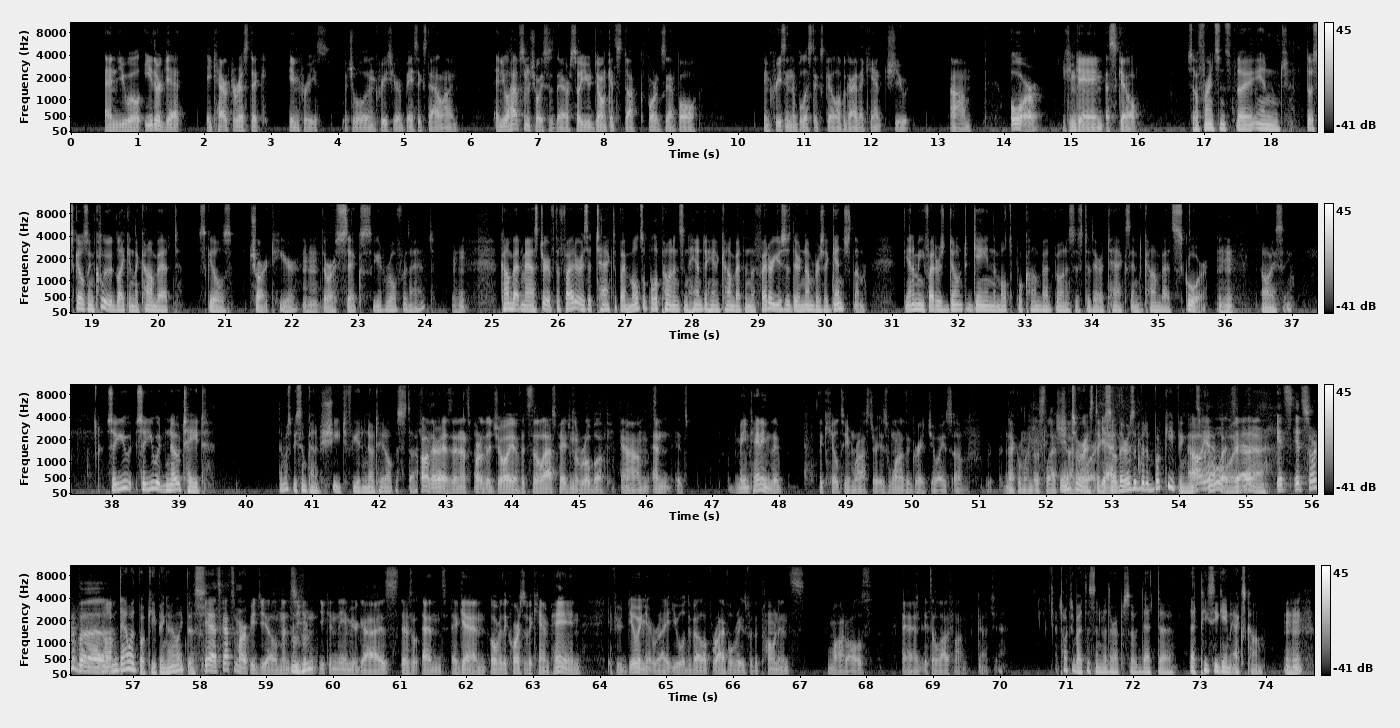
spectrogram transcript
and you will either get a characteristic increase, which will increase your basic stat line, and you'll have some choices there, so you don't get stuck. For example, increasing the ballistic skill of a guy that can't shoot, um, or you can gain a skill. So, for instance, the in those skills include like in the combat skills chart here, there are six. So you'd roll for that. Combat Master If the fighter is attacked by multiple opponents in hand to hand combat, then the fighter uses their numbers against them. The enemy fighters don't gain the multiple combat bonuses to their attacks and combat score. Mm-hmm. Oh, I see. So you so you would notate. There must be some kind of sheet for you to notate all this stuff. Oh, there is, and that's part of the joy of it's the last page in the rule book, um, and it's maintaining the the kill team roster is one of the great joys of Necromunda slash Interesting. Yeah. So there is a bit of bookkeeping. That's oh yeah, cool. but uh, yeah. it's it's sort of a No, I'm down with bookkeeping. I like this. yeah, it's got some RPG elements. You can you can name your guys. There's and again over the course of a campaign, if you're doing it right, you will develop rivalries with opponents' models, and it's a lot of fun. Gotcha. I talked about this in another episode. That uh, that PC game XCOM,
